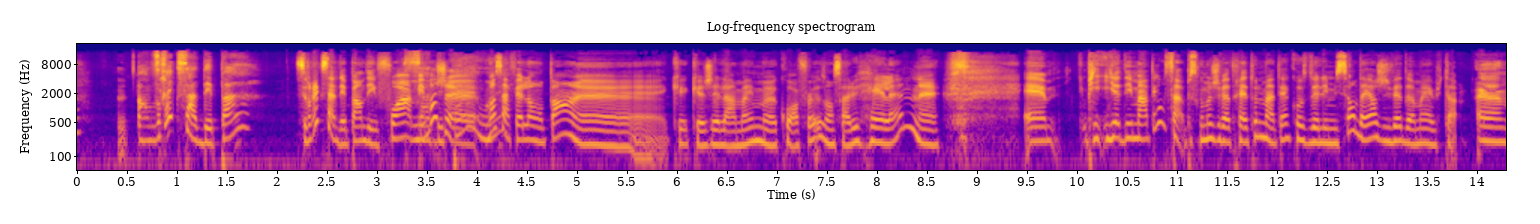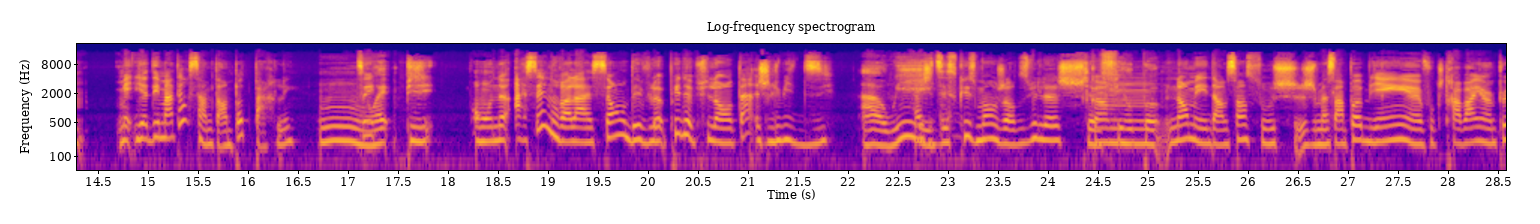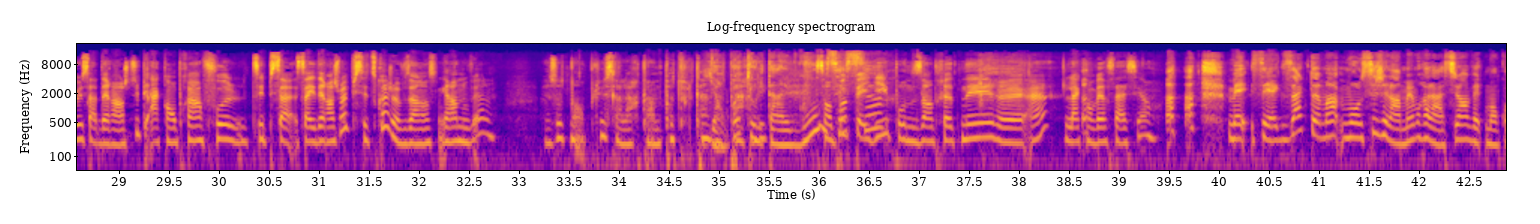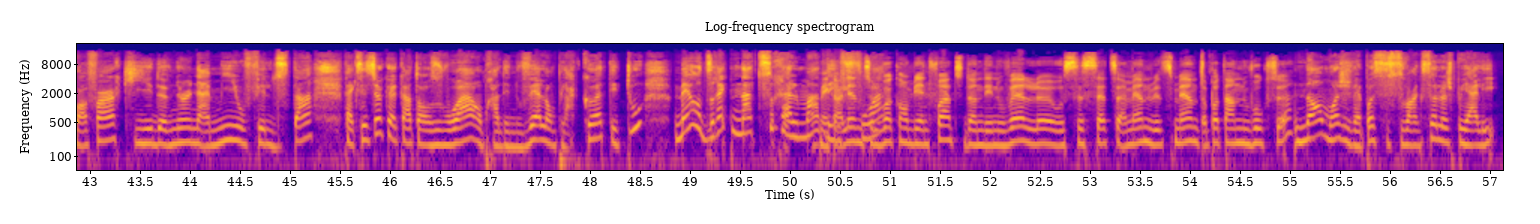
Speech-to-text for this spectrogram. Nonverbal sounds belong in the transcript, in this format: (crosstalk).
On dirait que ça dépend. C'est vrai que ça dépend des fois, mais moi, je, moi, ça fait longtemps euh, que, que j'ai la même coiffeuse. On salue Helen. Euh, puis il y a des matins où ça, parce que moi, je vais très tôt le matin à cause de l'émission. D'ailleurs, j'y vais demain à 8 heures. Euh, mais il y a des matins où ça me tente pas de parler. Mmh, ouais. Puis on a assez une relation développée depuis longtemps. Je lui dis. Ah oui. Hey, j'ai dit excuse-moi aujourd'hui là, je suis Je comme feel pas. non mais dans le sens où je, je me sens pas bien, euh, faut que je travaille un peu, ça te dérange-tu? Puis elle comprend full, tu sais puis ça ça dérange pas puis c'est quoi, je vais vous annoncer une grande nouvelle? Les autres non plus, ça leur tente pas tout le temps. Ils de ont pas parler. tout le temps le goût. Ils sont pas ça? payés pour nous entretenir euh, hein, la (laughs) conversation. Mais c'est exactement. Moi aussi, j'ai la même relation avec mon coiffeur qui est devenu un ami au fil du temps. Fait que c'est sûr que quand on se voit, on prend des nouvelles, on placote et tout. Mais on dirait que naturellement, Mais des Colin, tu fois. le vois combien de fois tu donnes des nouvelles là, aux 6 7 semaines, 8 semaines, t'as pas tant de nouveaux que ça? Non, moi, je vais pas si souvent que ça. Là, je peux y aller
